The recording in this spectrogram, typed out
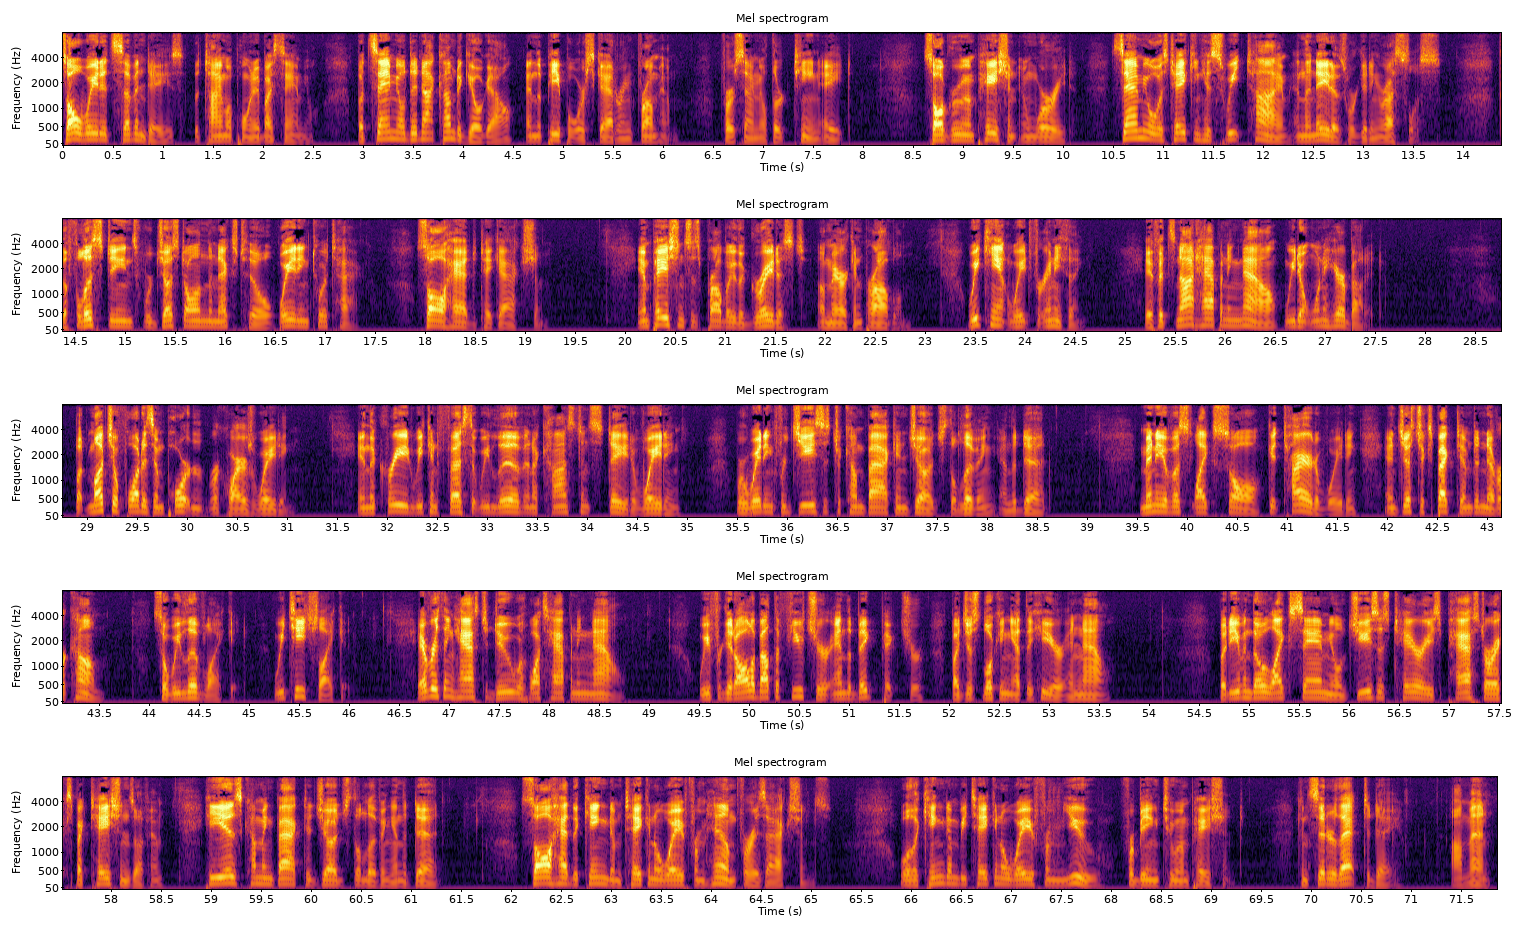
Saul waited seven days, the time appointed by Samuel. But Samuel did not come to Gilgal, and the people were scattering from him. 1 Samuel 13:8. Saul grew impatient and worried. Samuel was taking his sweet time, and the natives were getting restless. The Philistines were just on the next hill, waiting to attack. Saul had to take action. Impatience is probably the greatest American problem. We can't wait for anything. If it's not happening now, we don't want to hear about it. But much of what is important requires waiting. In the Creed, we confess that we live in a constant state of waiting. We're waiting for Jesus to come back and judge the living and the dead. Many of us, like Saul, get tired of waiting and just expect him to never come. So we live like it. We teach like it. Everything has to do with what's happening now. We forget all about the future and the big picture by just looking at the here and now. But even though, like Samuel, Jesus tarries past our expectations of him, he is coming back to judge the living and the dead. Saul had the kingdom taken away from him for his actions. Will the kingdom be taken away from you for being too impatient? Consider that today. Amen.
